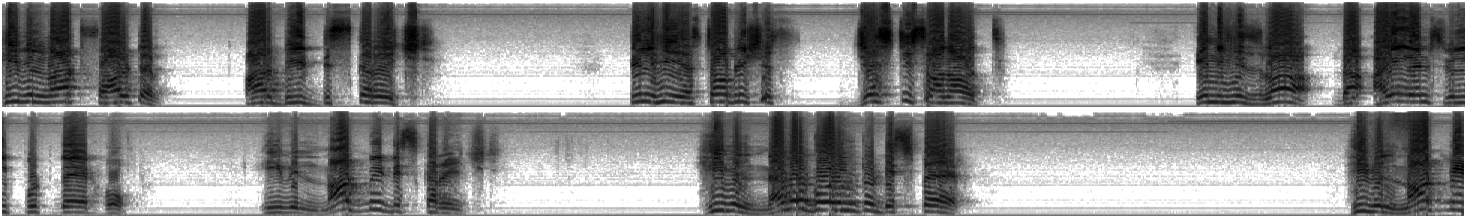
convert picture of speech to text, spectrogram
he will not falter or be discouraged till he establishes justice on earth in his law the islands will put their hope he will not be discouraged he will never never go into despair. He will not be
